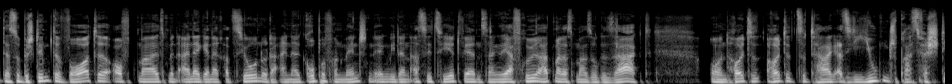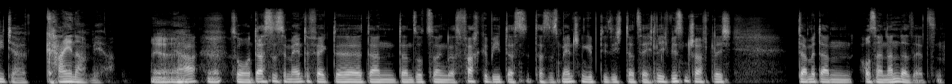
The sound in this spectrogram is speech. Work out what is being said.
dass so bestimmte Worte oftmals mit einer Generation oder einer Gruppe von Menschen irgendwie dann assoziiert werden, sagen, ja, früher hat man das mal so gesagt. Und heute, heutzutage, also die Jugendsprache versteht ja keiner mehr. Ja, Ja, ja. so, und das ist im Endeffekt äh, dann, dann sozusagen das Fachgebiet, dass, dass es Menschen gibt, die sich tatsächlich wissenschaftlich damit dann auseinandersetzen.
